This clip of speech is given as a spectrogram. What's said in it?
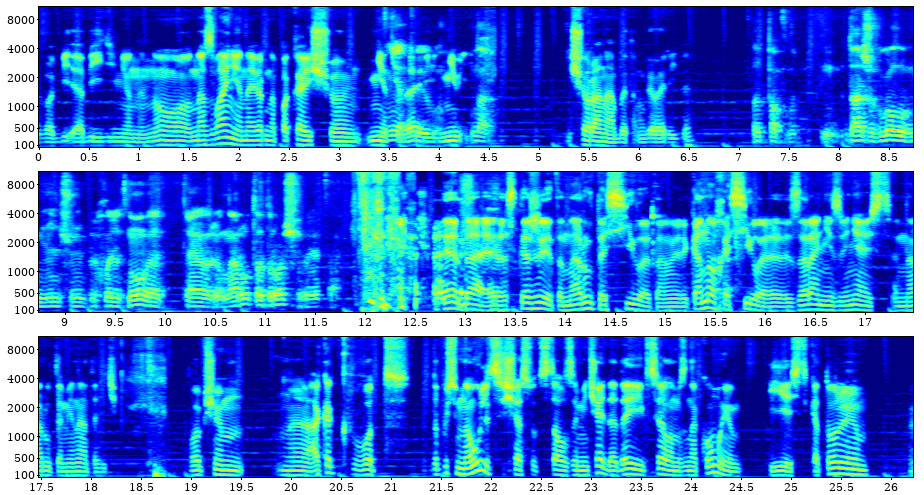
объ- объединенный. Но названия, наверное, пока еще нет, Нет, да? его. не- Да. еще рано об этом говорить, да? Вот, вот, даже в голову мне ничего не приходит новое. Я говорю, Наруто дрочево это. Э, да, э, скажи, это Наруто Сила там, или Каноха Сила, заранее извиняюсь, Наруто Минатович. В общем, э, а как вот, допустим, на улице сейчас вот стал замечать, да, да и в целом знакомые есть, которые, э,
